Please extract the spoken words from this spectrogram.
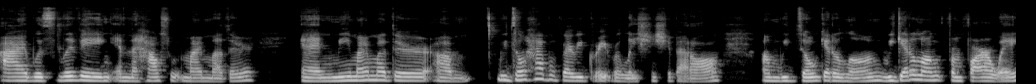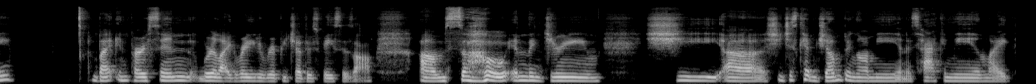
I was living in the house with my mother and me my mother um, we don't have a very great relationship at all. Um, we don't get along. We get along from far away, but in person, we're like ready to rip each other's faces off. Um, so in the dream, she uh, she just kept jumping on me and attacking me and like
